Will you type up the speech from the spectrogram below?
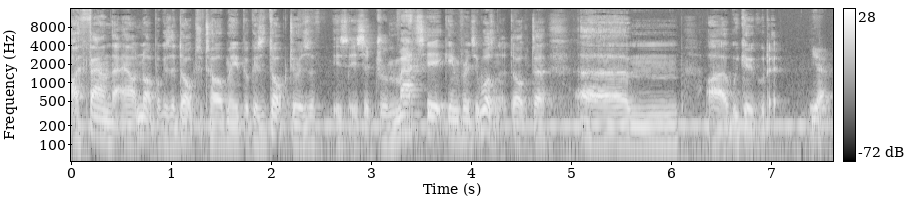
I found that out not because the doctor told me, because the doctor is a, is, is a dramatic inference. It wasn't a doctor. Um, uh, we googled it. Yeah.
